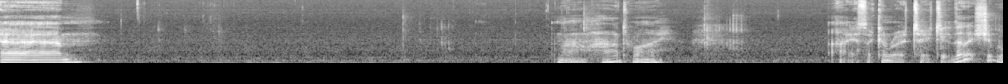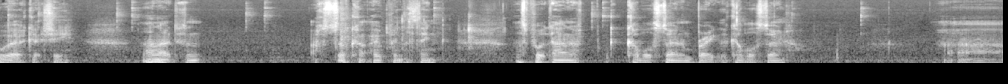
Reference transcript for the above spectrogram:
Um, now, how do I? Ah, yes, I can rotate it. Then it should work actually. Oh no, it doesn't. I still can't open the thing. Let's put down a cobblestone and break the cobblestone. Uh,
